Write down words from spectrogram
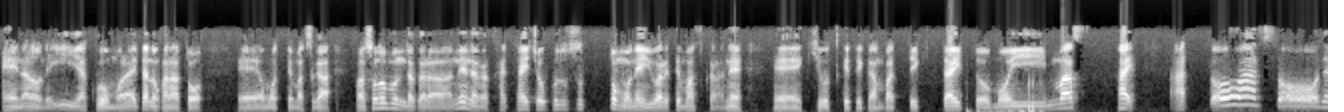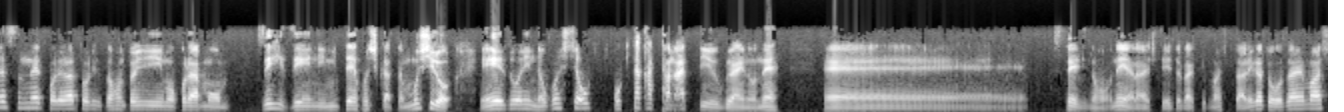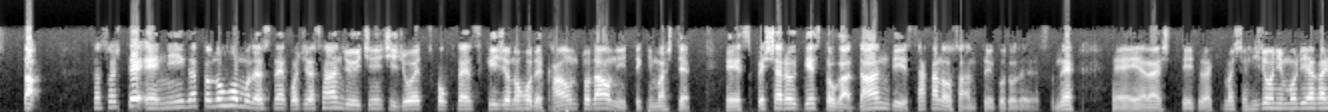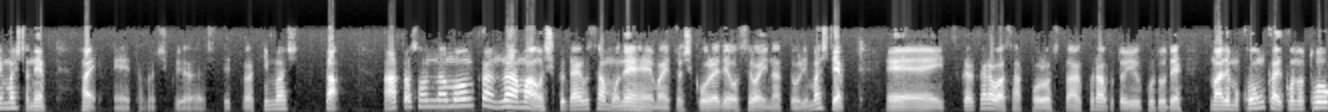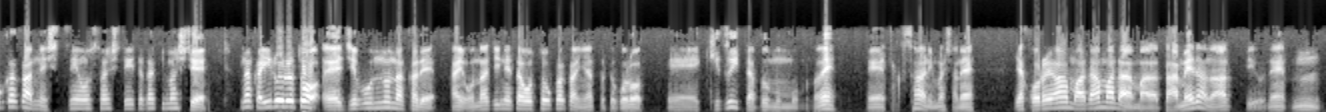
えー、なので、いい役をもらえたのかなと、えー、思ってますが、まあ、その分だからね、なんか体調崩すともね、言われてますからね、えー、気をつけて頑張っていきたいと思います。はい。あとはそうですね、これはとりあえず本当にもうこれはもうぜひ全員に見てほしかった。むしろ映像に残しておきたかったなっていうぐらいのね、えー、ステージの方ね、やらせていただきました。ありがとうございました。さあ、そして、えー、新潟の方もですね、こちら31日、上越国際スキー場の方でカウントダウンに行ってきまして、えー、スペシャルゲストがダンディ坂野さんということでですね、えー、やらせていただきました。非常に盛り上がりましたね。はい、えー、楽しくやらせていただきました。あとそんなもんかな。まあ、おしく大夫さんもね、毎年恒例でお世話になっておりまして、えー、5日からは札幌スタークラブということで、まあでも今回この10日間ね、出演をさせていただきまして、なんかいろいろと、えー、自分の中で、はい、同じネタを10日間やったところ、えー、気づいた部分もね、えー、たくさんありましたね。いや、これはまだまだまだダメだなっていうね、うん。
